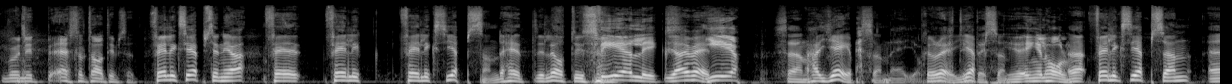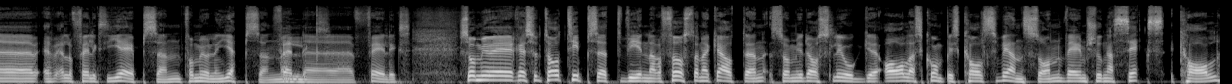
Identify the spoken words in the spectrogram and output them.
Vunnit resultattipset. Felix Jepsen, ja. Fe, Felix, Felix Jepsen. Det, heter, det låter ju som... Felix Ja, jag vet. Jepsen. Här Jepsen. Nej, jag Tror du det? inte. Jepsen. Ängelholm. Ja, Felix Jepsen eh, eller Felix Jepsen, förmodligen Jepsen, Felix. men eh, Felix. Som ju är resultattipset-vinnare, första knockouten, som ju då slog eh, Arlas kompis Karl Svensson, VM 2006. Karl,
